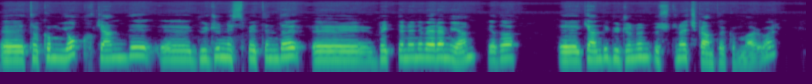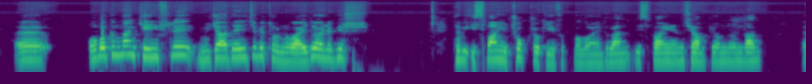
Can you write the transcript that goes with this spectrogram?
e, takım yok. Kendi e, gücü nispetinde e, bekleneni veremeyen ya da e, kendi gücünün üstüne çıkan takımlar var. E, o bakımdan keyifli, mücadeleci bir turnuvaydı. Öyle bir tabi İspanya çok çok iyi futbol oynadı. Ben İspanya'nın şampiyonluğundan e,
